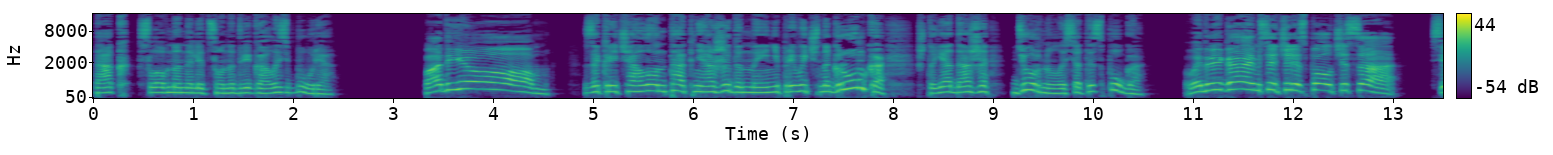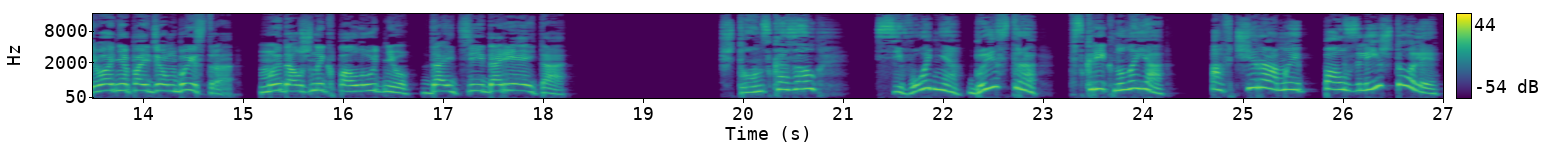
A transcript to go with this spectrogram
так, словно на лицо надвигалась буря. «Подъем!» — закричал он так неожиданно и непривычно громко, что я даже дернулась от испуга. «Выдвигаемся через полчаса! Сегодня пойдем быстро! Мы должны к полудню дойти до рейта!» «Что он сказал? Сегодня? Быстро?» — вскрикнула я. «А вчера мы ползли, что ли?»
